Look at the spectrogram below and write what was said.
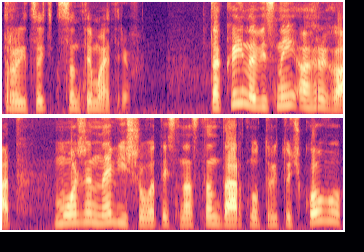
30 см. Такий навісний агрегат може навішуватись на стандартну триточкову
